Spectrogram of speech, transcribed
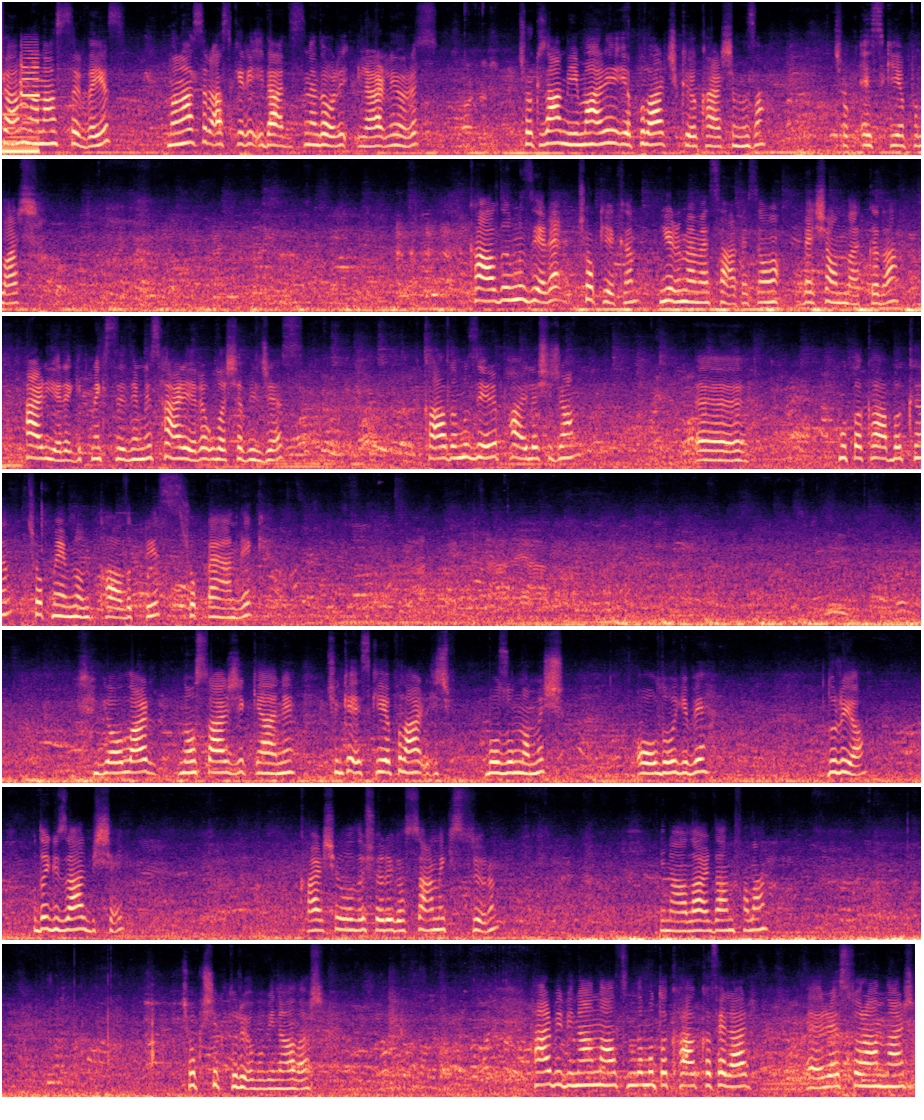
Şu an Manastır'dayız. Manastır Askeri İdadisi'ne doğru ilerliyoruz. Çok güzel mimari yapılar çıkıyor karşımıza. Çok eski yapılar. Kaldığımız yere çok yakın. Yürüme mesafesi o 5-10 dakikada. Her yere gitmek istediğimiz her yere ulaşabileceğiz. Kaldığımız yeri paylaşacağım. Ee, mutlaka bakın. Çok memnun kaldık biz. Çok beğendik. Yollar nostaljik yani. Çünkü eski yapılar hiç bozulmamış. Olduğu gibi duruyor. Bu da güzel bir şey. Karşı yolu da şöyle göstermek istiyorum. Binalardan falan. Çok şık duruyor bu binalar. Her bir binanın altında mutlaka kafeler, e, restoranlar,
